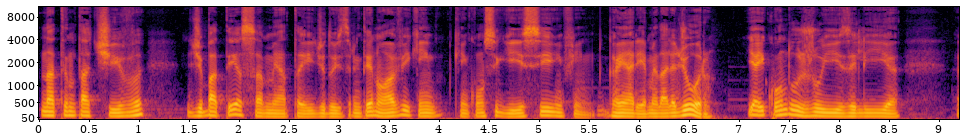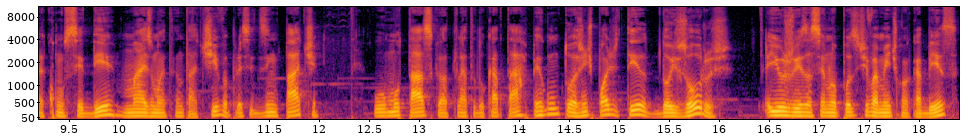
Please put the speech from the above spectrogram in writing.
na tentativa de bater essa meta aí de 2,39 e quem, quem conseguisse, enfim, ganharia a medalha de ouro. E aí, quando o juiz ele ia é, conceder mais uma tentativa para esse desempate, o Mutaz, que é o atleta do Qatar, perguntou: a gente pode ter dois ouros? E o juiz acenou positivamente com a cabeça.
